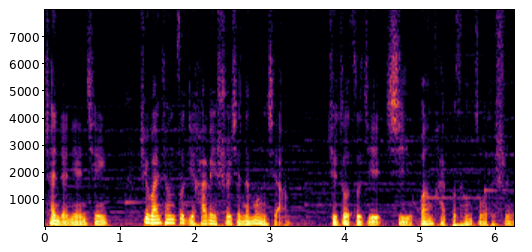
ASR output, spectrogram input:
趁着年轻，去完成自己还未实现的梦想，去做自己喜欢还不曾做的事。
